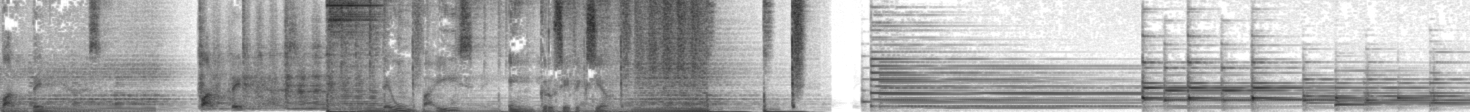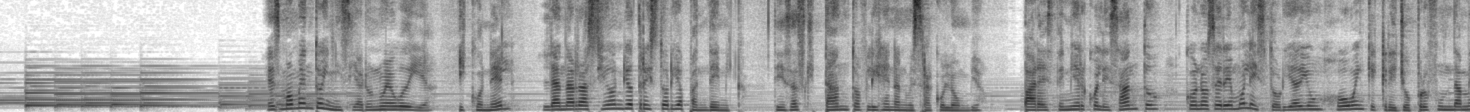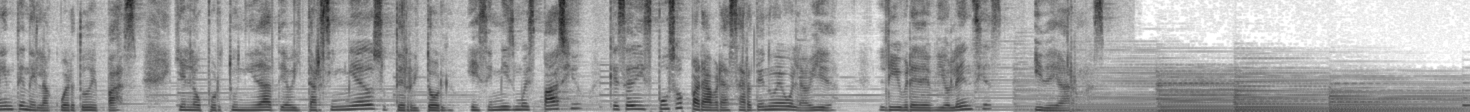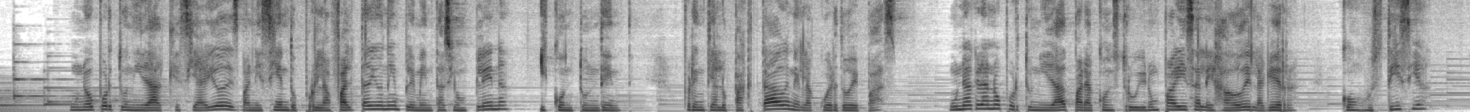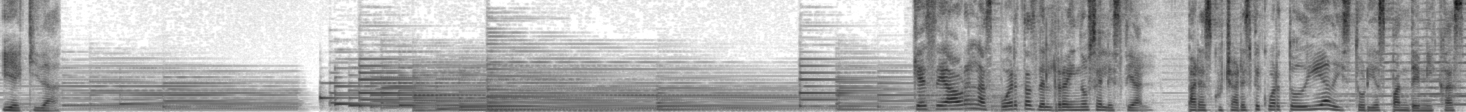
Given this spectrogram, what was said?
Pandemias. Pandemias. De un país en crucifixión. Es momento de iniciar un nuevo día y con él la narración de otra historia pandémica, de esas que tanto afligen a nuestra Colombia. Para este miércoles santo conoceremos la historia de un joven que creyó profundamente en el acuerdo de paz y en la oportunidad de habitar sin miedo su territorio, ese mismo espacio que se dispuso para abrazar de nuevo la vida, libre de violencias y de armas. una oportunidad que se ha ido desvaneciendo por la falta de una implementación plena y contundente frente a lo pactado en el acuerdo de paz. Una gran oportunidad para construir un país alejado de la guerra, con justicia y equidad. Que se abran las puertas del reino celestial para escuchar este cuarto día de historias pandémicas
